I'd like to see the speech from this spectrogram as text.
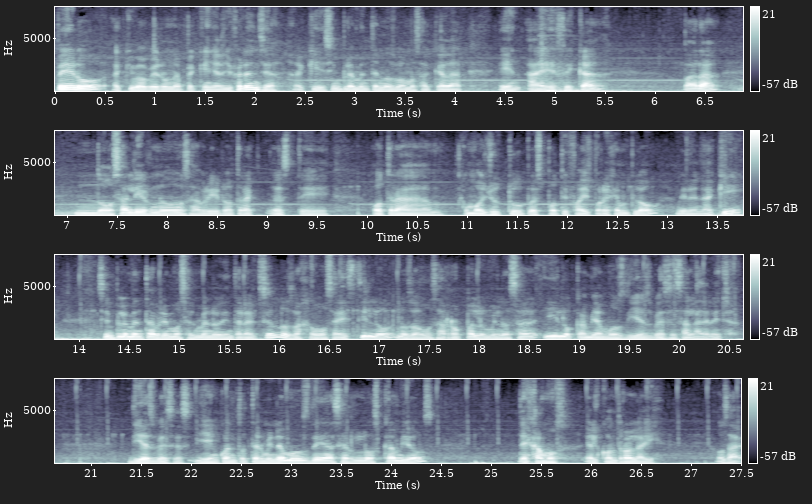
pero aquí va a haber una pequeña diferencia. Aquí simplemente nos vamos a quedar en AFK para no salirnos, abrir otra, este, otra como YouTube, Spotify, por ejemplo. Miren aquí Simplemente abrimos el menú de interacción, nos bajamos a estilo, nos vamos a ropa luminosa y lo cambiamos 10 veces a la derecha. 10 veces. Y en cuanto terminemos de hacer los cambios, dejamos el control ahí. O sea,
